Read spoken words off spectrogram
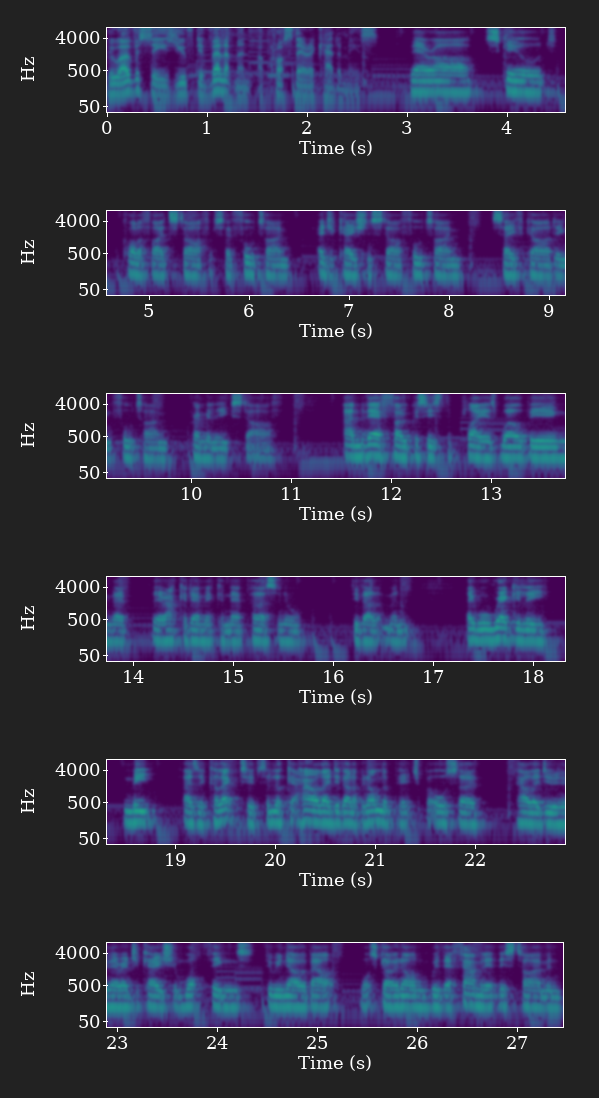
who oversees youth development across their academies. There are skilled, qualified staff, so full time education staff, full time safeguarding, full time Premier League staff. And their focus is the players' well being, their, their academic and their personal development. They will regularly meet as a collective to look at how are they developing on the pitch, but also how are they doing in their education, what things do we know about what's going on with their family at this time. And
